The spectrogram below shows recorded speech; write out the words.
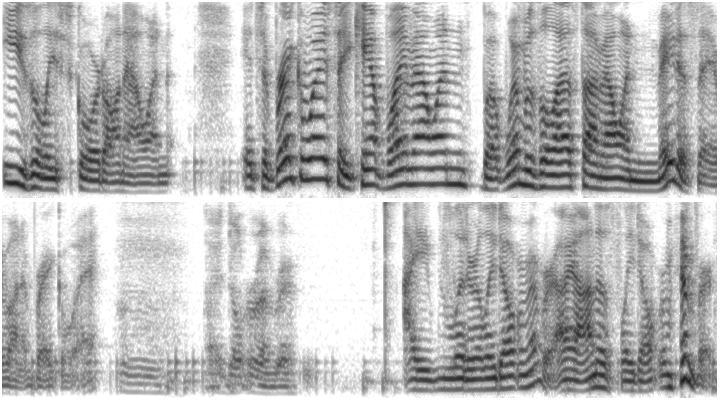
easily scored on Allen. It's a breakaway, so you can't blame Allen, but when was the last time Allen made a save on a breakaway? I don't remember. I literally don't remember. I honestly don't remember.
